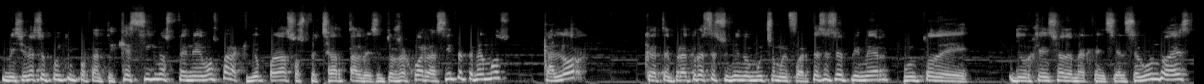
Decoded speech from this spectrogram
mencionaste un punto importante. ¿Qué signos tenemos para que yo pueda sospechar tal vez? Entonces recuerda, siempre tenemos calor, que la temperatura esté subiendo mucho, muy fuerte. Ese es el primer punto de, de urgencia o de emergencia. El segundo es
